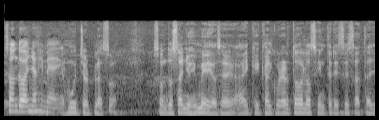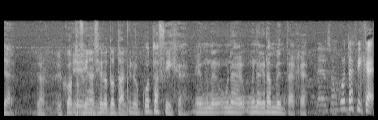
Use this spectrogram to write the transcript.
son dos años y medio. Es mucho el plazo. Son dos años y medio, o sea, hay que calcular todos los intereses hasta allá. Claro, el costo Eh, financiero total. Pero cuota fija, es una, una- una gran ventaja. Claro, son cuotas fijas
